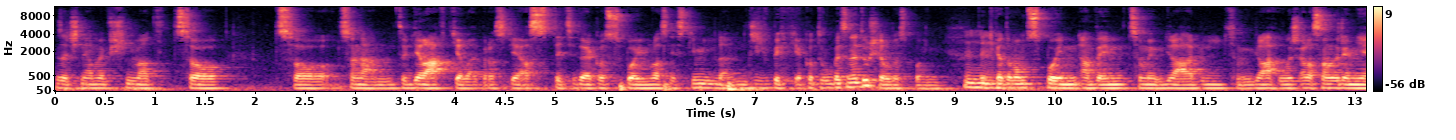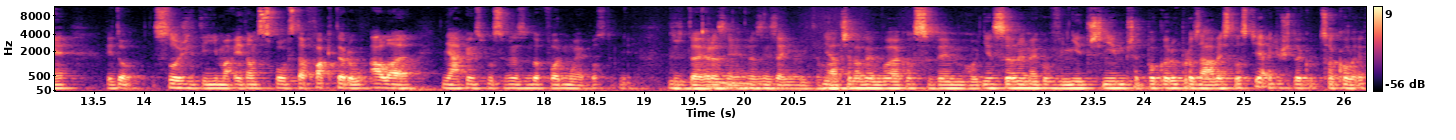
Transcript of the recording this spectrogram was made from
začínáme všímat, co, co, co nám to dělá v těle prostě a teď si to jako spojím vlastně s tím jídlem. Dřív bych jako to vůbec netušil, to spojení. Mm-hmm. Teďka to mám spojím a vím, co mi udělá líp, co mi udělá hůř, ale samozřejmě je to složitý, má, je tam spousta faktorů, ale nějakým způsobem se to formuje postupně. Takže to je hrozně, hrozně zajímavý. To. Já třeba vím o jako svým hodně silným jako vnitřním předpokladu pro závislosti, ať už to jako cokoliv.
